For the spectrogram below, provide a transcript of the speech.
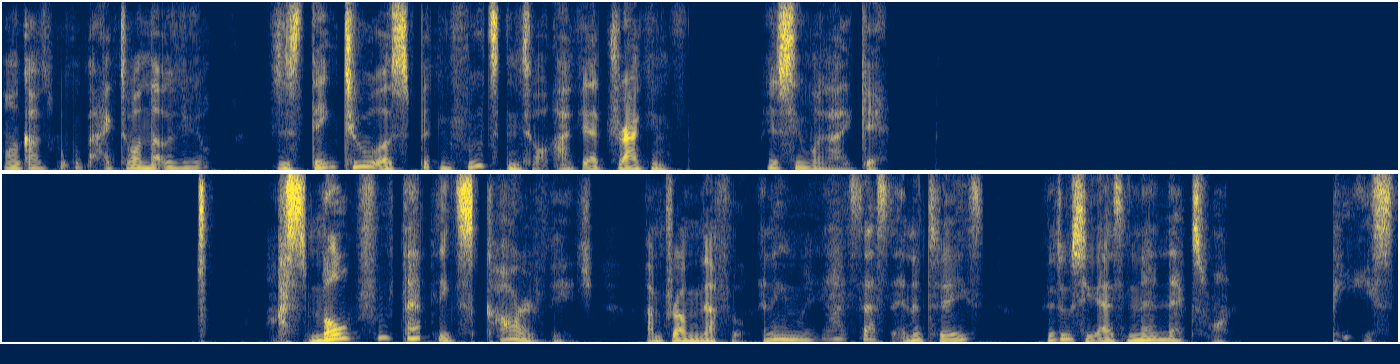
Well guys, welcome back to another video. This is day two of spitting fruits until I get dragon fruit. Let's see what I get. I smoke fruit that needs garbage. I'm drunk that. Anyway, guys, that's the end of today's. video. See you guys in the next one. Peace.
